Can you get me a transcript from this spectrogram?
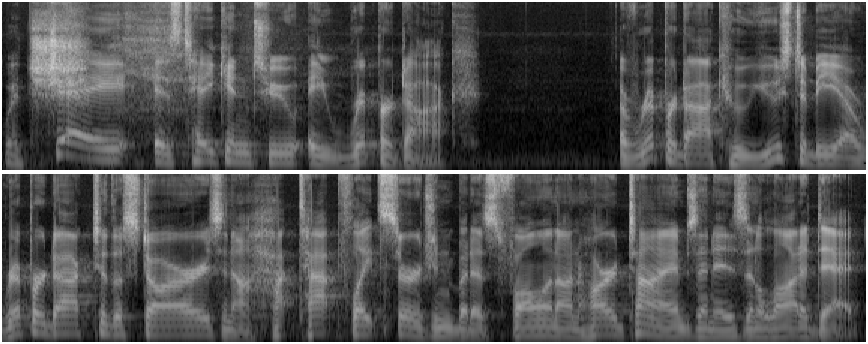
Which Jay is taken to a Ripper Doc. A Ripper Doc who used to be a Ripper Doc to the stars and a hot, top flight surgeon, but has fallen on hard times and is in a lot of debt.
